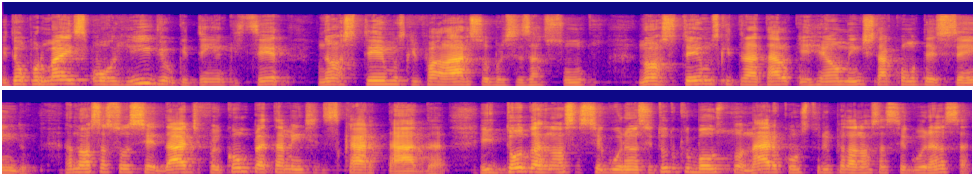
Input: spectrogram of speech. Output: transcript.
Então, por mais horrível que tenha que ser, nós temos que falar sobre esses assuntos. Nós temos que tratar o que realmente está acontecendo. A nossa sociedade foi completamente descartada. E toda a nossa segurança, e tudo que o Bolsonaro construiu pela nossa segurança,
